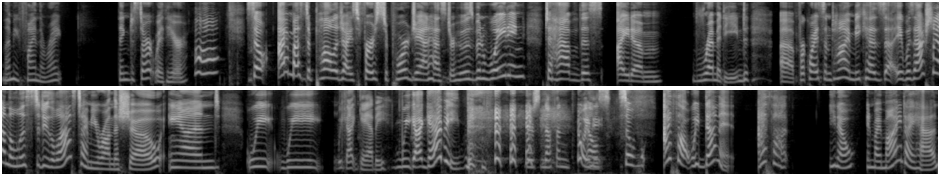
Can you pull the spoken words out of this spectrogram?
let me find the right thing to start with here Ah. so i must apologize first to poor jan hester who has been waiting to have this item remedied uh, for quite some time because uh, it was actually on the list to do the last time you were on the show and we we We got Gabby. we got Gabby. There's nothing else. So I thought we'd done it. I thought, you know, in my mind I had.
